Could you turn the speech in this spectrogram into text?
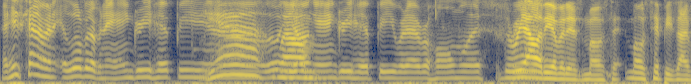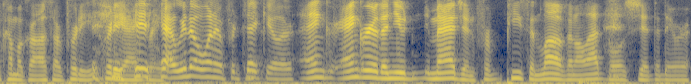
And he's kind of an, a little bit of an angry hippie. Yeah, know, a little well- young angry hippie, whatever, homeless. The reality of it is most most hippies I've come across are pretty pretty angry. yeah, we know one in particular. Angry, angrier than you'd imagine for peace and love and all that bullshit that they were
